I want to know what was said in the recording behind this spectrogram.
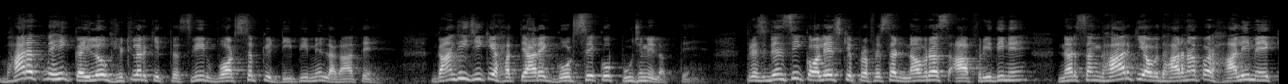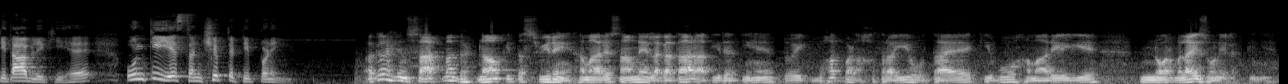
भारत में ही कई लोग हिटलर की तस्वीर व्हाट्सएप की डीपी में लगाते हैं। गांधी जी के हत्यारे गोडसे को पूजने लगते हैं। प्रेसिडेंसी कॉलेज के प्रोफेसर नवरस आफरीदी ने नरसंहार की अवधारणा पर हाल ही में एक किताब लिखी है। उनकी यह संक्षिप्त टिप्पणी। अगर हिंसात्मक घटनाओं की तस्वीरें हमारे सामने लगातार आती रहती हैं तो एक बहुत बड़ा खतरा ये होता है कि वो हमारे लिए नॉर्मलाइज होने लगती हैं।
